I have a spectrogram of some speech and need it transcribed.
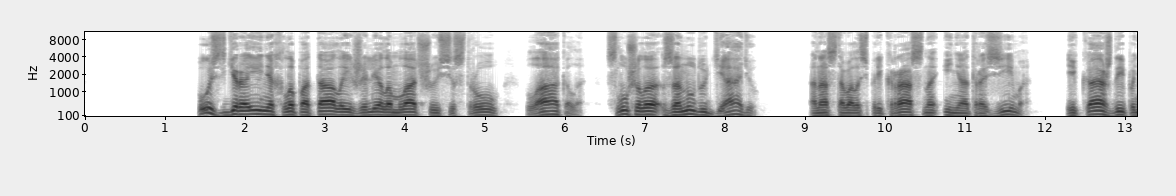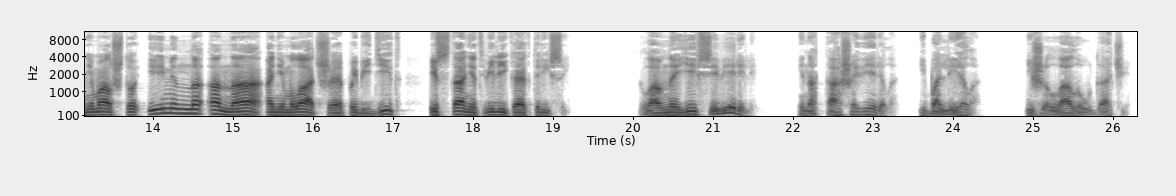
Пусть героиня хлопотала и жалела младшую сестру, плакала, слушала зануду дядю, она оставалась прекрасна и неотразима, и каждый понимал, что именно она, а не младшая, победит и станет великой актрисой. Главное, ей все верили, и Наташа верила, и болела, и желала удачи.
